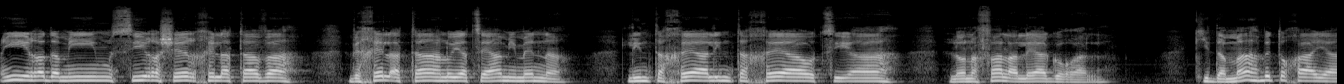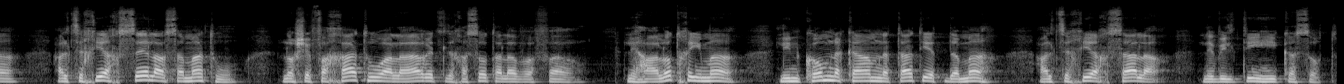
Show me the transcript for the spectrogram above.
עיר הדמים, סיר אשר חילתה בה, וחילתה לא יצאה ממנה. לנתחיה לנתחיה הוציאה, לא נפל עליה גורל. כי דמה בתוכה היה, על צחיח סלע שמת הוא, לא שפחת הוא על הארץ לכסות עליו עפר. להעלות חימה, לנקום נקם נתתי את דמה, על צחיח סלע, לבלתי היא כסות.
